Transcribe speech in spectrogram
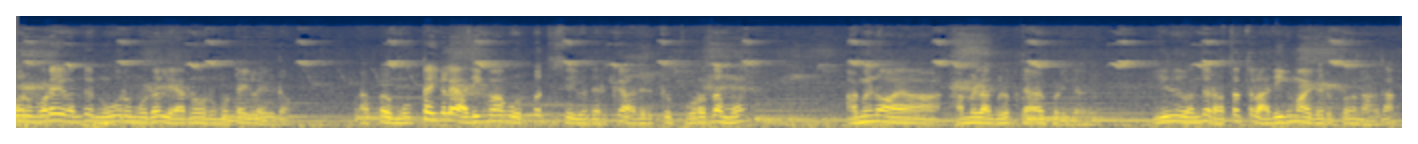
ஒரு முறை வந்து நூறு முதல் இரநூறு முட்டைகளை இடும். அப்போ முட்டைகளை அதிகமாக உற்பத்தி செய்வதற்கு அதற்கு புரதமும் அமினோ அமிலங்களும் தேவைப்படுகிறது. இது வந்து ரத்தத்தில் அதிகமாக இருப்பதனால தான்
